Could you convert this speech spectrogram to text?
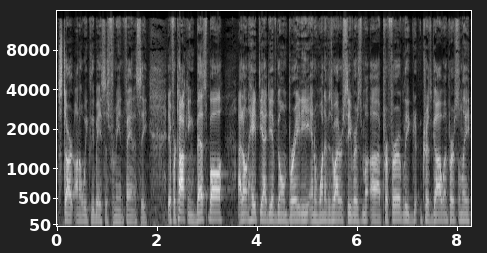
start on a weekly basis for me in fantasy. If we're talking best ball, I don't hate the idea of going Brady and one of his wide receivers, uh, preferably Chris Godwin personally,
